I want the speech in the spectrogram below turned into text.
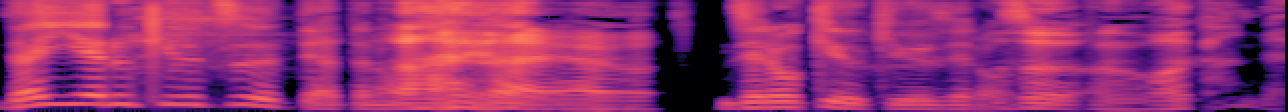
ダイヤル Q2 ってあったの。な。はいはいはい。0990。そう、うん、わかんない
